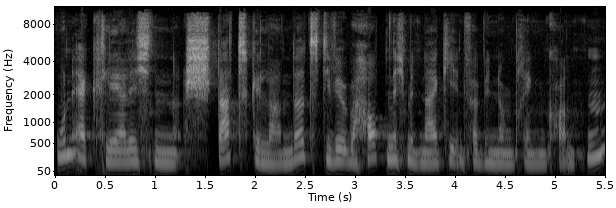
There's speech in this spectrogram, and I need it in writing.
unerklärlichen Stadt gelandet, die wir überhaupt nicht mit Nike in Verbindung bringen konnten.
